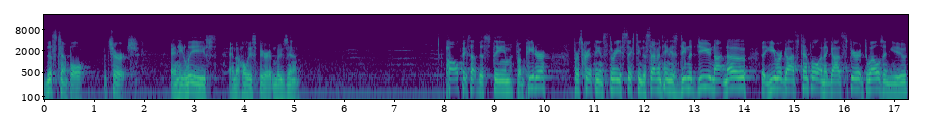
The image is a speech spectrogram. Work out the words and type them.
this temple, the church, and he leaves, and the Holy Spirit moves in. Paul picks up this theme from Peter. 1 Corinthians 3 16 to 17 is do, do you not know that you are God's temple and that God's Spirit dwells in you?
